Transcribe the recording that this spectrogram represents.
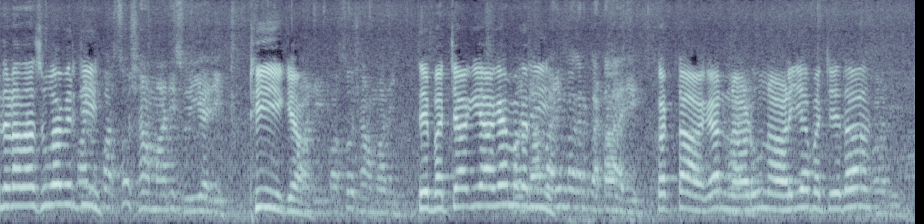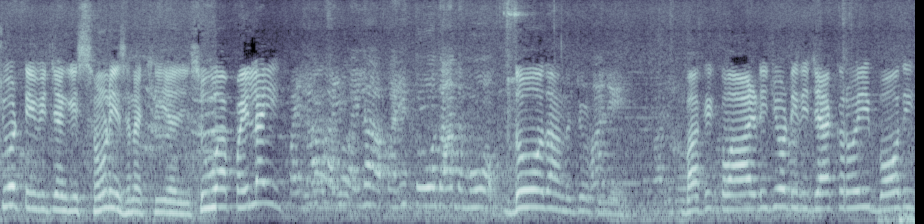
ਦਿਨਾਂ ਦਾ ਸੂਆ ਵੀਰ ਭਾਜੀ ਜੀ ਪਰਸੋਂ ਸ਼ਾਮਾਂ ਦੀ ਸੂਈ ਹੈ ਜੀ। ਠੀਕ ਆ। ਹਾਂਜੀ ਪਰਸੋਂ ਸ਼ਾਮਾਂ ਦੀ। ਤੇ ਬੱਚਾ ਕੀ ਆ ਗਿਆ ਮਗਰ ਬੱਚਾ ਜੀ? ਭਾਜੀ ਮਗਰ ਕਟਾ ਹੈ ਜੀ। ਕੱਟਾ ਆ ਗਿਆ ਨਾੜੂ ਨਾਲ ਹੀ ਆ ਬੱਚੇ ਦਾ। ਹਾਂਜੀ। ਝੋਟੀ ਵੀ ਚੰਗੀ ਸੋਹਣੀ ਸੁਨੱਖੀ ਆ ਜੀ। ਸੂਆ ਪਹਿਲਾਂ ਹੀ? ਪਹਿਲਾਂ ਭਾਜੀ ਪਹਿਲਾਂ ਭਾਜੀ ਦੋ ਦੰਦ ਮੂੰਹ। ਦੋ ਦੰਦ ਝੋਟੀ ਹਾਂਜੀ ਬਾਕੀ ਕੁਆਲਿਟੀ ਝੋਟੀ ਦੀ ਚੈੱਕ ਕਰੋ ਜੀ ਬਹੁਤ ਹੀ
